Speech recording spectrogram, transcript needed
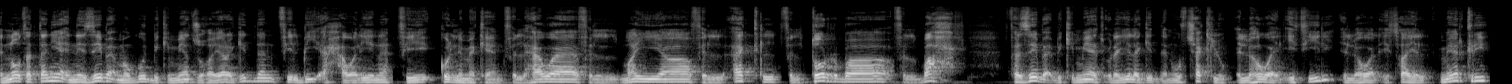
النقطة الثانية إن الزئبق موجود بكميات صغيرة جدا في البيئة حوالينا في كل مكان في الهواء في المية في الأكل في التربة في البحر. فالزئبق بكميات قليلة جدا وفي شكله اللي هو الإيثيلي اللي هو ال ethyl mercury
